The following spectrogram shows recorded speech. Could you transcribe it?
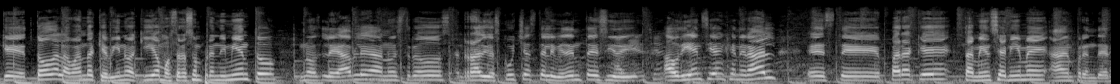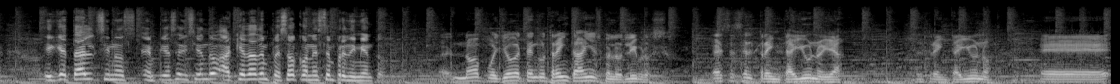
que toda la banda que vino aquí a mostrar su emprendimiento nos le hable a nuestros radioescuchas, televidentes y de- ¿Audiencia? en general, este, para que también se anime a emprender. ¿Y qué tal si nos empieza diciendo a qué edad empezó con este emprendimiento? Eh, No, pues yo tengo 30 años con los libros. Este es el 31 ya. El 31. Eh,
